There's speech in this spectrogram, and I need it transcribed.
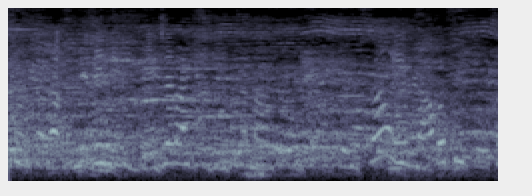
ಅಂತ ಮೇಲೆ ನೀವು ಬೇಜಾರಾಗಿರೋದ್ರಿಂದ ನಾನು ಕೆಲಸ ಈಗ ಕೆಲಸ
